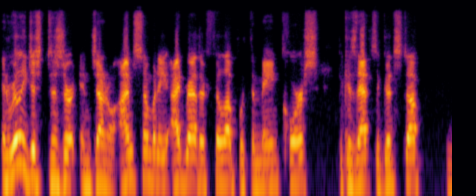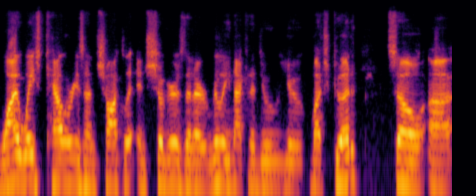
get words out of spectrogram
And really just dessert in general. I'm somebody I'd rather fill up with the main course because that's the good stuff. Why waste calories on chocolate and sugars that are really not going to do you much good? So uh,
